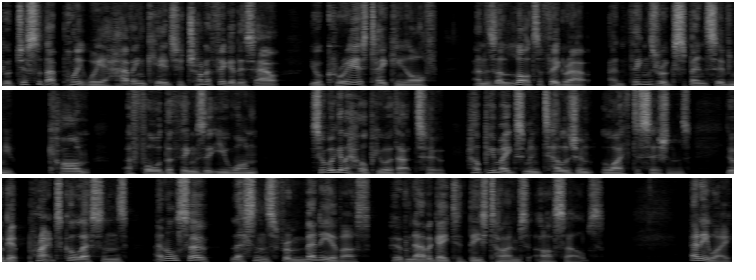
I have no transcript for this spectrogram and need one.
You're just at that point where you're having kids, you're trying to figure this out, your career's taking off, and there's a lot to figure out and things are expensive and you can't afford the things that you want. So we're going to help you with that too. Help you make some intelligent life decisions. You'll get practical lessons and also lessons from many of us who've navigated these times ourselves. Anyway,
